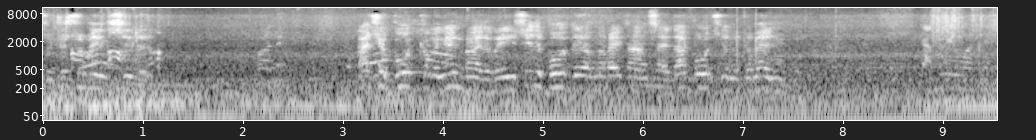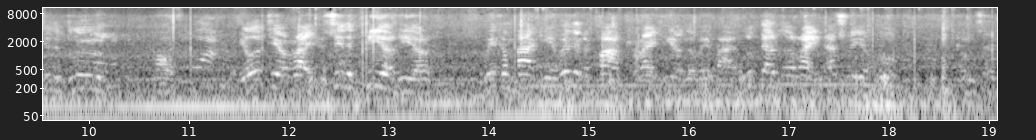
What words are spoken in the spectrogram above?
So just remain seated. That's your boat coming in, by the way. You see the boat there on the right hand side? That boat's going to come in. That blue one. See the blue? Oh. If you look to your right, you see the pier here. We come back here. We're going to park right here on the way back. Look down to the right. That's where your boat comes in.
